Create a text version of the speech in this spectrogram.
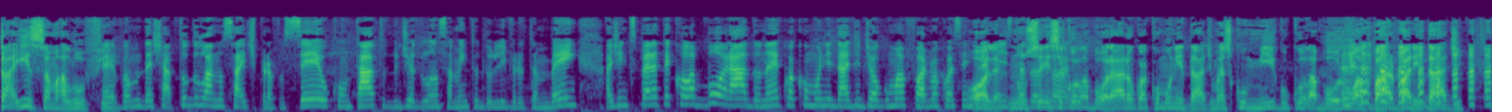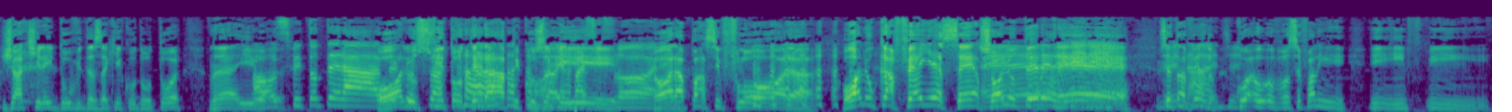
Thaisa Maluf. É, vamos deixar tudo lá no site para você, o contato do dia do lançamento do livro também. A gente espera ter colaborado, né, com a comunidade de alguma forma com essa entrevista. Olha, não sei se colaboraram com a comunidade, mas comigo colaborou uma barbaridade. Já tirei dúvidas aqui com o doutor, né? E Olha os fitoterápicos. Olha os fitoterápicos aí. Olha a passiflora. Olha a passiflora. olha o café em excesso, é, olha o tereré. É. Você está vendo? Você fala em, em, em,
